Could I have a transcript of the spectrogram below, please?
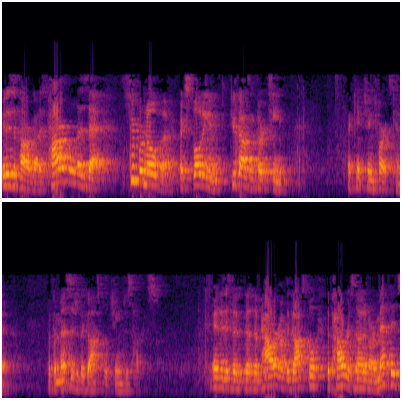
It is the power of God. As powerful as that supernova exploding in 2013, that can't change hearts, can it? But the message of the gospel changes hearts. And the, the, the power of the gospel, the power is not in our methods.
